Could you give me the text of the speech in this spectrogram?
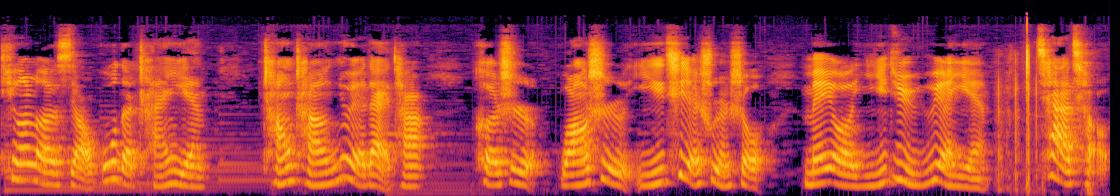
听了小姑的谗言，常常虐待她。可是王氏一切顺受，没有一句怨言。恰巧。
